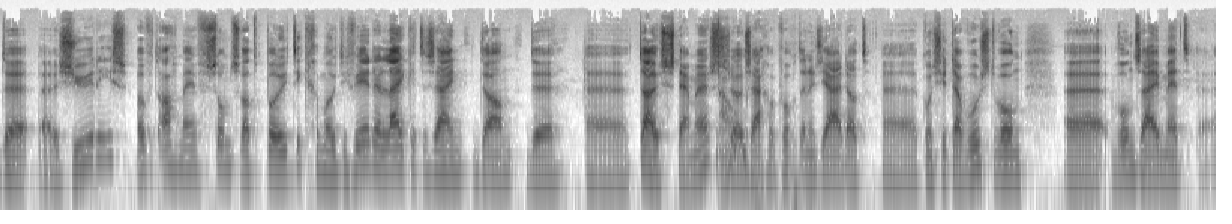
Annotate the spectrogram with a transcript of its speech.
de eh, juries over het algemeen soms wat politiek gemotiveerder lijken te zijn dan de eh, thuisstemmers. Nou. Zo zagen we bijvoorbeeld in het jaar dat eh Conchita Wurst won, eh, won zij met, eh,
